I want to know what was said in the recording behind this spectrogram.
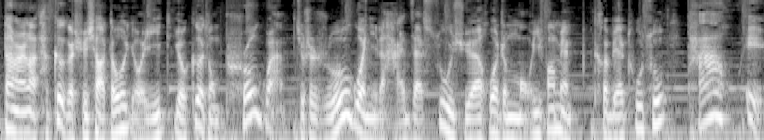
当然了，他各个学校都有一有各种 program，就是如果你的孩子在数学或者某一方面特别突出，他会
